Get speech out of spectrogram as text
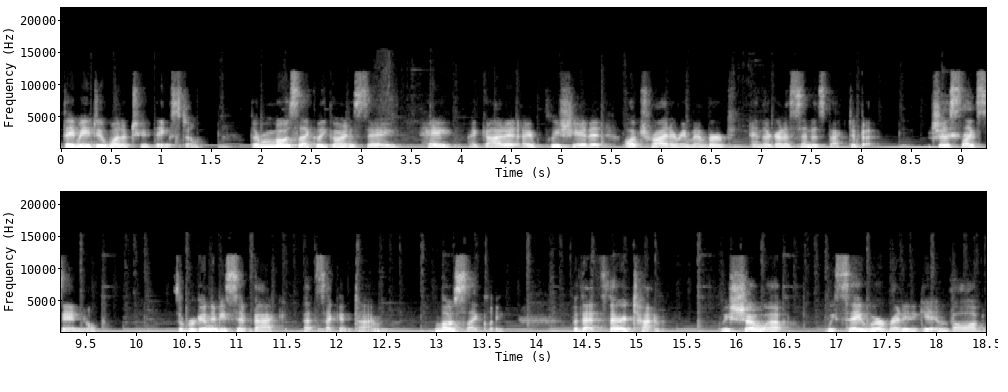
they may do one of two things still they're most likely going to say, Hey, I got it. I appreciate it. I'll try to remember. And they're going to send us back to bed, just like Samuel. So we're going to be sent back that second time, most likely. But that third time, we show up, we say we're ready to get involved,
